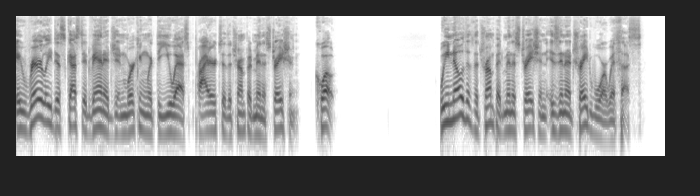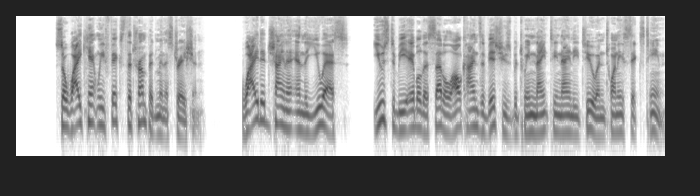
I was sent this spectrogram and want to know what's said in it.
a rarely discussed advantage in working with the U.S. prior to the Trump administration. Quote We know that the Trump administration is in a trade war with us. So why can't we fix the Trump administration? Why did China and the U.S. used to be able to settle all kinds of issues between 1992 and 2016.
